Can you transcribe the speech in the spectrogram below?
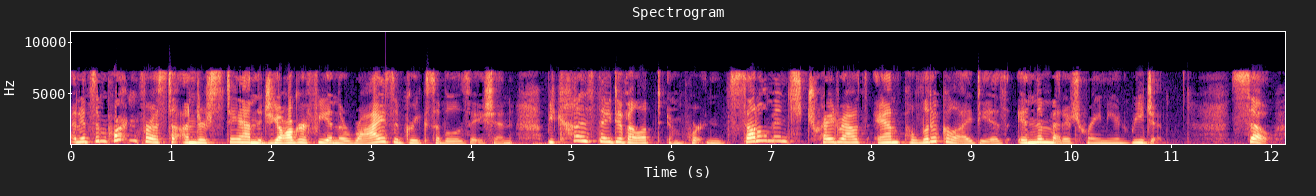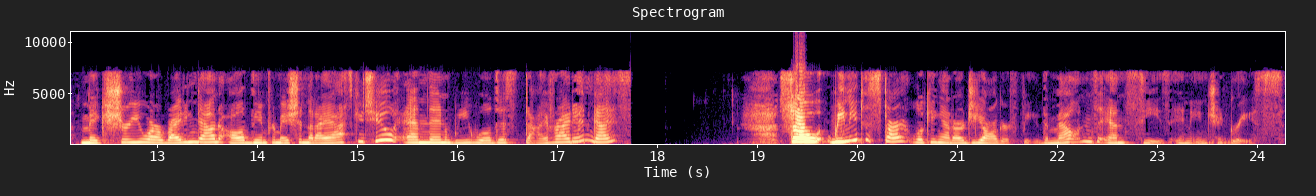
And it's important for us to understand the geography and the rise of Greek civilization because they developed important settlements, trade routes, and political ideas in the Mediterranean region. So make sure you are writing down all of the information that I ask you to, and then we will just dive right in, guys. So we need to start looking at our geography, the mountains and seas in ancient Greece.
